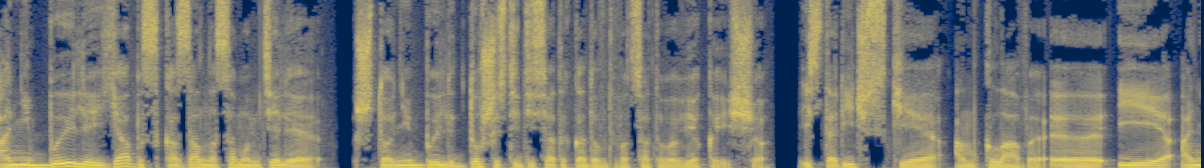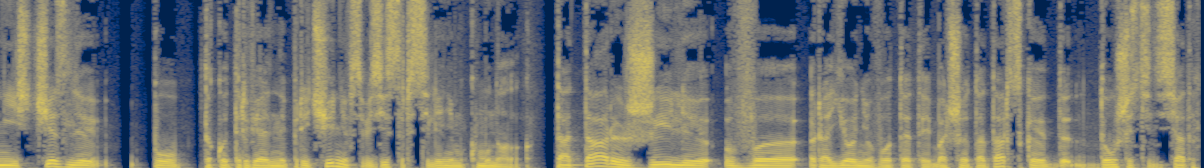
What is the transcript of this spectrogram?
Они были, я бы сказал, на самом деле, что они были до 60-х годов 20 века еще исторические анклавы, э, и они исчезли по такой тривиальной причине в связи с расселением коммуналок. Татары жили в районе вот этой Большой Татарской до 60-х,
